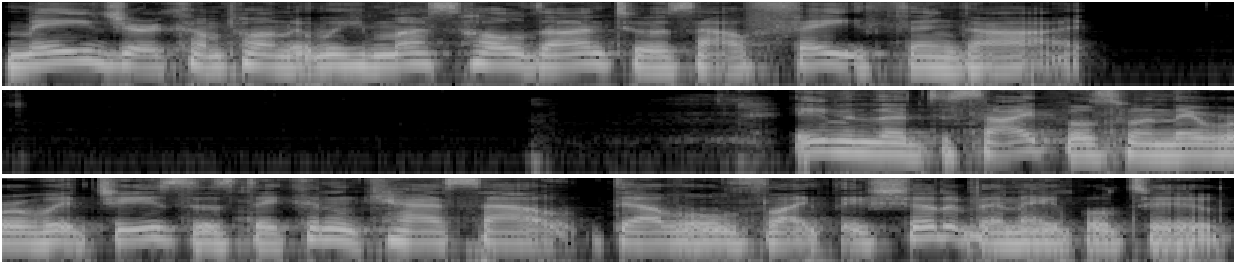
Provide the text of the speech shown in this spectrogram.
major component we must hold on to is our faith in God. Even the disciples, when they were with Jesus, they couldn't cast out devils like they should have been able to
